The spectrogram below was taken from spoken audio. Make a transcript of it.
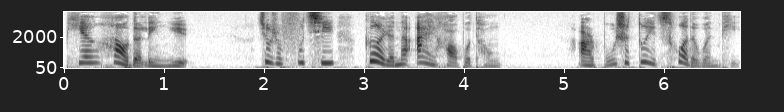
偏好的领域，就是夫妻个人的爱好不同，而不是对错的问题。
